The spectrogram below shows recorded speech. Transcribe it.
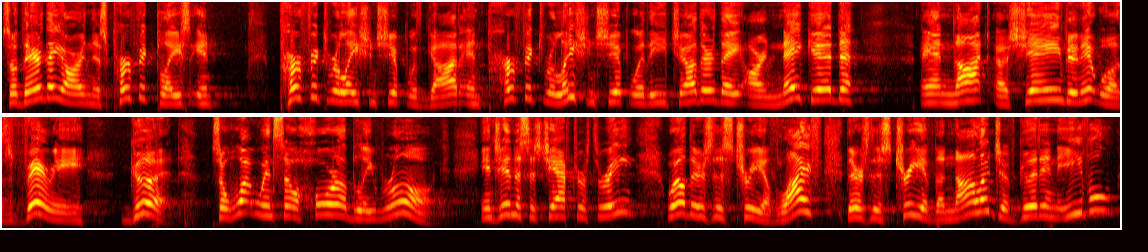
So there they are in this perfect place, in perfect relationship with God and perfect relationship with each other. They are naked and not ashamed, and it was very good. So, what went so horribly wrong? In Genesis chapter 3, well, there's this tree of life, there's this tree of the knowledge of good and evil,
